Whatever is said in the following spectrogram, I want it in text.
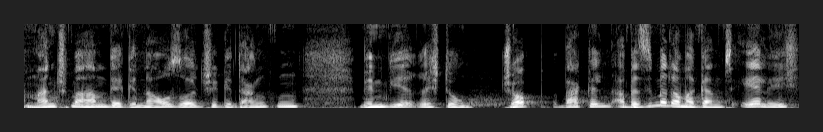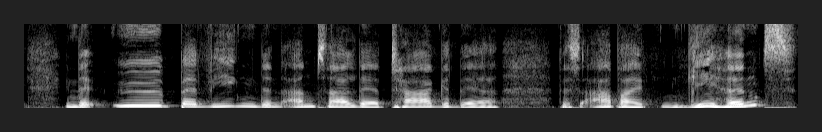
Manchmal haben wir genau solche Gedanken, wenn wir Richtung Job wackeln. Aber sind wir doch mal ganz ehrlich, in der überwiegenden Anzahl der Tage der, des Arbeitengehens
